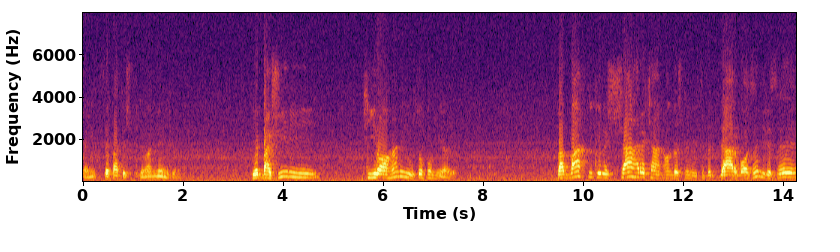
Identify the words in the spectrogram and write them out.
یعنی صفتش بوده من نمی‌دونم. یه بشیری پیراهن یوسف رو میاره. و وقتی که به شهر کنعان داشته می‌رسه به دروازه می‌رسه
